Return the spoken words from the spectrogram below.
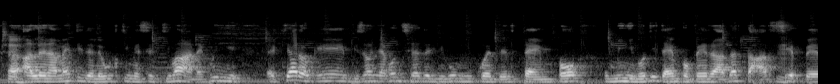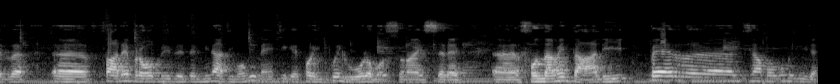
sì. eh, allenamenti delle ultime settimane, quindi è chiaro che bisogna concedergli comunque del tempo, un minimo di tempo per adattarsi mm. e per eh, fare propri determinati movimenti che poi in quel ruolo possono essere eh, fondamentali per diciamo, come dire,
